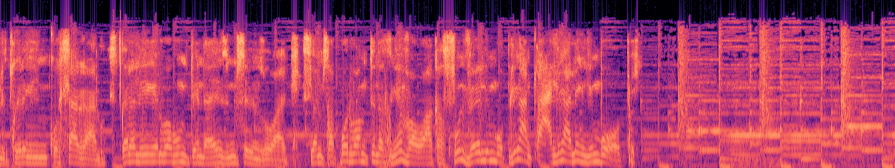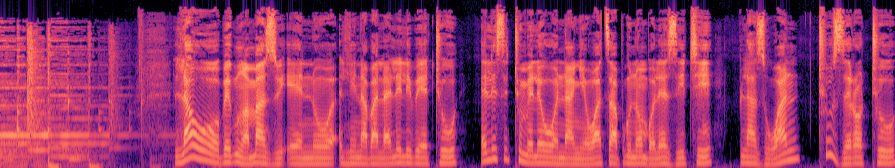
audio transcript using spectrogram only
ligcwele ngenkohlakalo sicela liyekele ubaba umdenda umsebenzi wakhe. Siyamsapota ubaba umdenda singemva wakhe asifuni vele limbophe lingaqali lingalingi limbophe. Lawo bekungamazwi enu lina balaleli bethu elisithumele wona ngewhatsapp kunombolo ezithi plus 1 202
